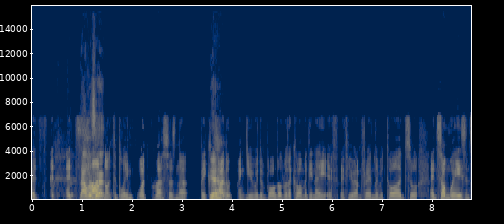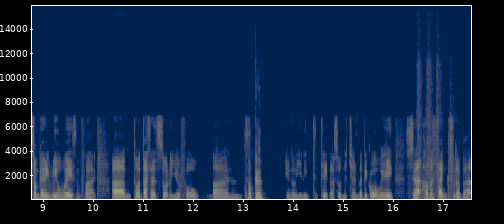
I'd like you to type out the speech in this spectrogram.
It's it, it's That was hard it. not to blame Todd for this, isn't it? Because Yeah. I don't think you would have bothered with a comedy night if, if you weren't friendly with Todd. So in some ways, in some very real ways, in fact, um, Todd, this is sort of your fault, and Okay. You know you need to take this on the chin. Maybe go away, sit, have a think for a bit.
